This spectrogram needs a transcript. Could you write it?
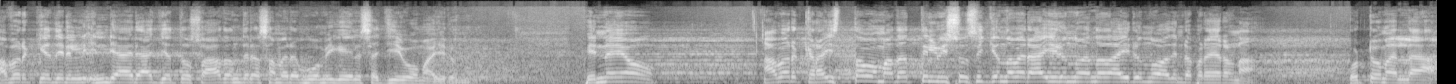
അവർക്കെതിരിൽ ഇന്ത്യ രാജ്യത്ത് സ്വാതന്ത്ര്യ സമര ഭൂമികയിൽ സജീവമായിരുന്നു. പിന്നെയോ അവർ ക്രൈസ്തവ മതത്തിൽ വിശ്വസിക്കുന്നവരായിരുന്നു എന്നതായിരുന്നു അതിന്റെ പ്രേരണ. ഒട്ടുമല്ല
